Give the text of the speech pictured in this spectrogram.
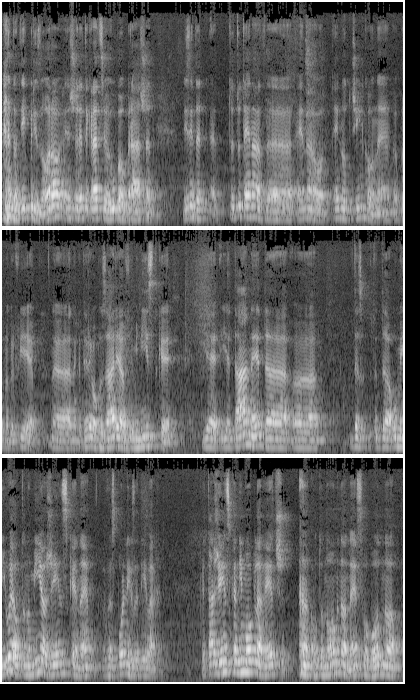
do teh prizorov in še takrat se jo upal vprašati. Mislim, da to je tudi ena, ena od, en od činkov ne, pornografije, na katerega opozarjajo feministke, je, je ta, ne, da, da, da omejuje avtonomijo ženske ne, v spolnih zadevah. Ker ta ženska ni mogla več avtonomno, ne, svobodno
